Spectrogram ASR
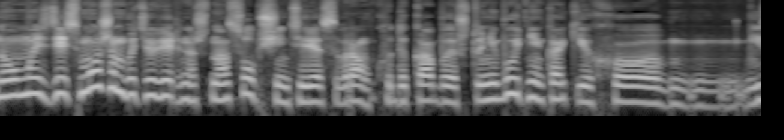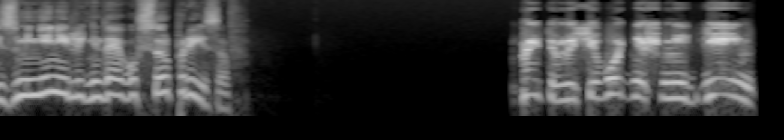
Но мы здесь можем быть уверены, что у нас общие интересы в рамках ДКБ, что не будет никаких э, изменений или, не дай бог, сюрпризов? Знаете, на сегодняшний день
